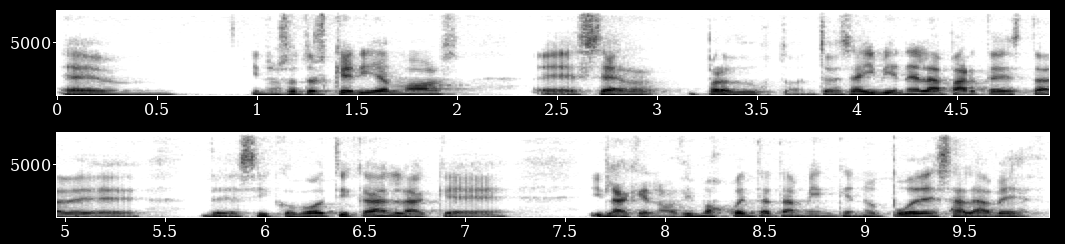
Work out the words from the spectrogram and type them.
Em, y nosotros queríamos eh, ser producto. Entonces ahí viene la parte esta de, de psicobótica en la que y la que nos dimos cuenta también que no puedes a la vez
